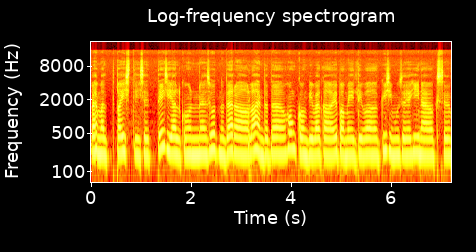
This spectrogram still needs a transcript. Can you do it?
vähemalt paistis, et esialgu on suutnud ära lahendada Hongkongi väga ebameeldiva küsimuse Hiina jaoks äh,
